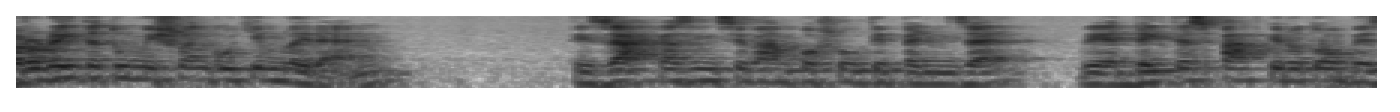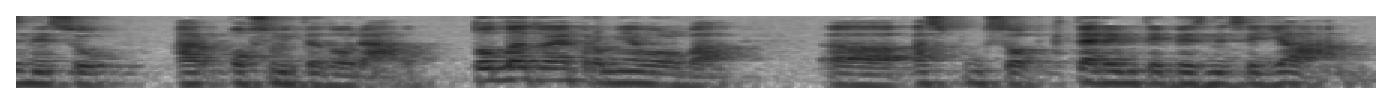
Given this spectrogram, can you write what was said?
prodejte tu myšlenku tím lidem, ty zákazníci vám pošlou ty peníze, vy je dejte zpátky do toho biznisu a posuňte to dál. Tohle to je pro mě volba uh, a způsob, kterým ty biznisy dělám.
